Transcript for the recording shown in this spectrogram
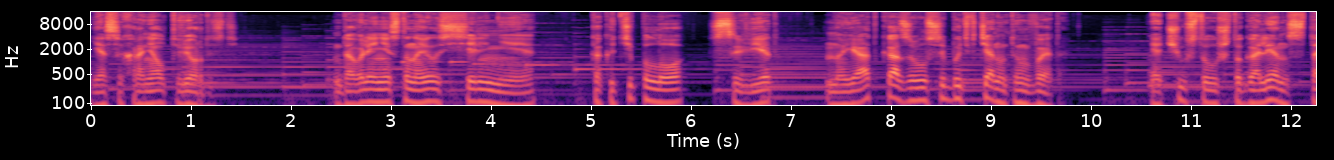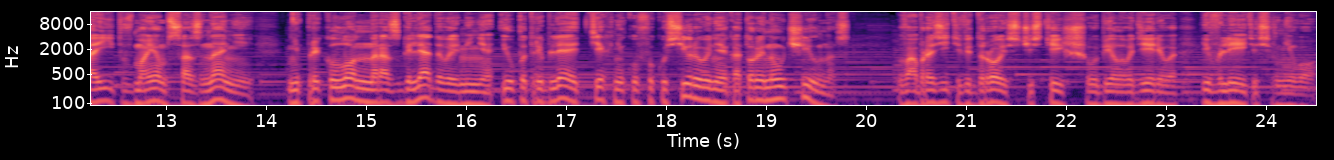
Я сохранял твердость. Давление становилось сильнее, как и тепло, свет, но я отказывался быть втянутым в это. Я чувствовал, что Гален стоит в моем сознании, непреклонно разглядывая меня и употребляя технику фокусирования, которой научил нас. Вообразите ведро из чистейшего белого дерева и влейтесь в него.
